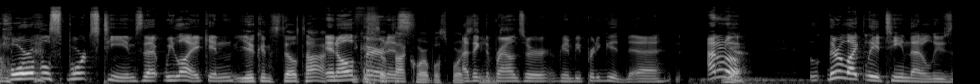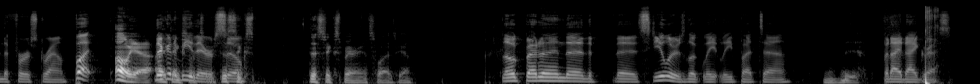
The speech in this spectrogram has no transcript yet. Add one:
horrible sports teams that we like, and you can still talk. in all you can fairness, still talk horrible sports. I think the. Browns are going to be pretty good. Uh, I don't know. They're likely a team that'll lose in the first round, but Oh yeah, They're gonna be so, there, Too. This so- ex- this experience wise, yeah. They look better than the, the, the Steelers look lately. But uh, but I digress.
